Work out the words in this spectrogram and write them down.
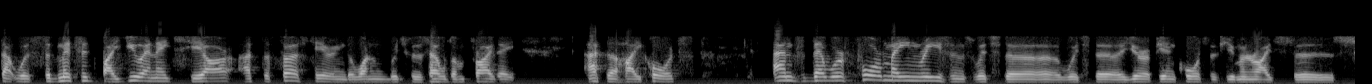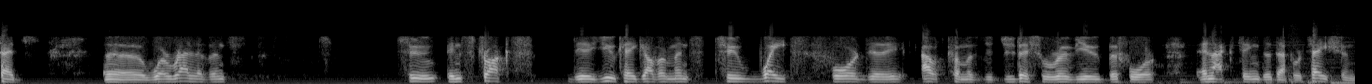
that was submitted by UNHCR at the first hearing, the one which was held on Friday at the High Court. And there were four main reasons which the which the European Court of Human Rights uh, said uh, were relevant to instruct the UK government to wait for the outcome of the judicial review before enacting the deportation.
